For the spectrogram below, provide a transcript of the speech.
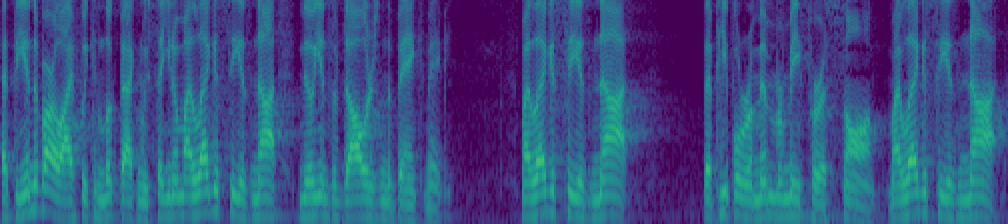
at the end of our life we can look back and we say, you know, my legacy is not millions of dollars in the bank, maybe. My legacy is not that people remember me for a song. My legacy is not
